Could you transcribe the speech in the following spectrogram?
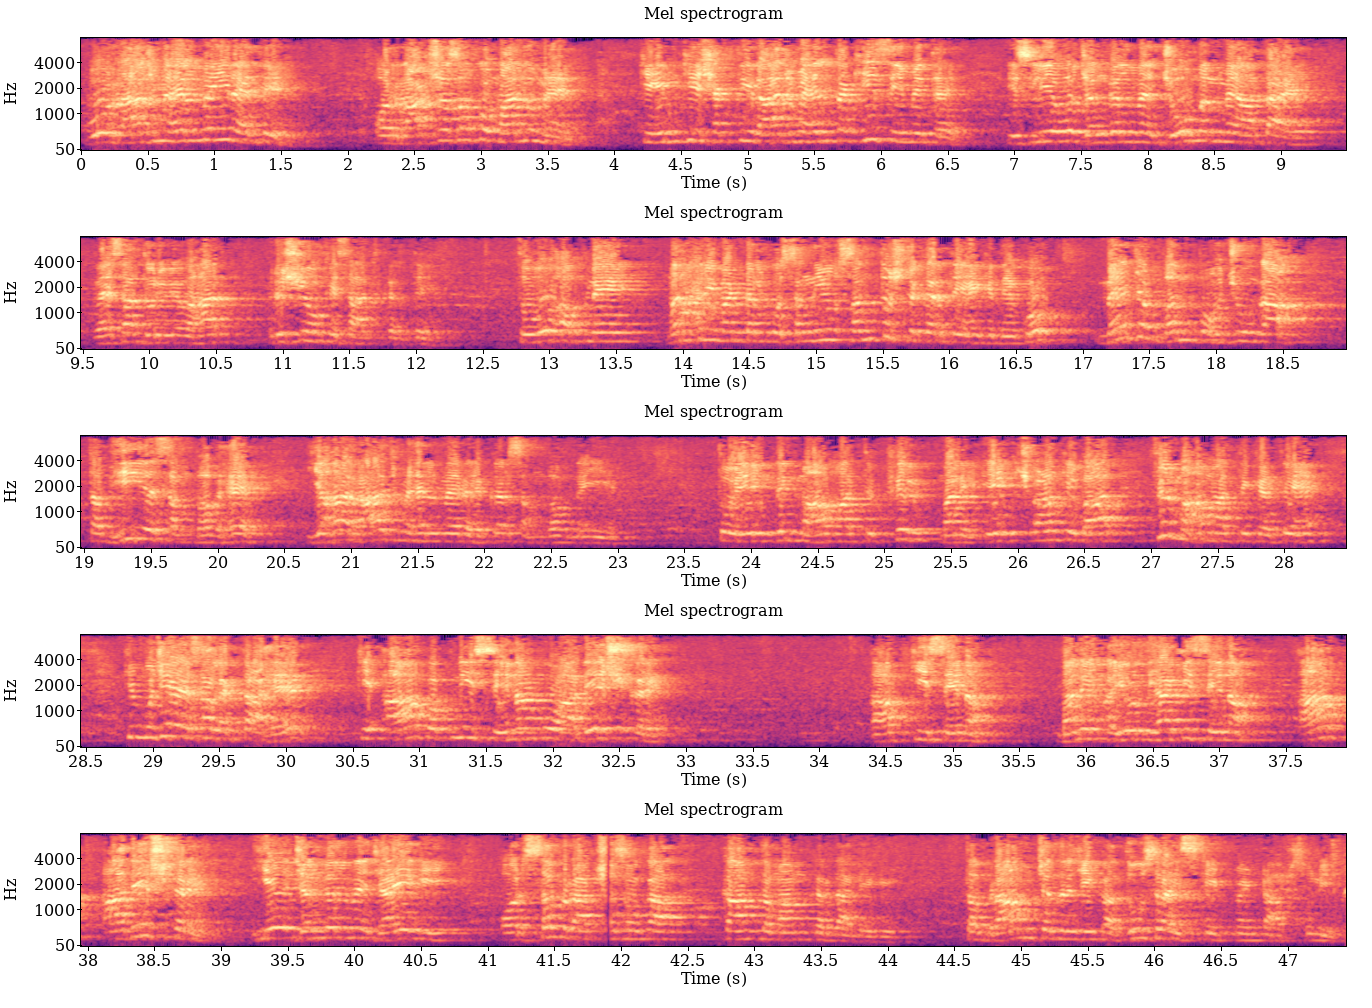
वो राजमहल में ही रहते हैं। और राक्षसों को मालूम है कि इनकी शक्ति राजमहल तक ही सीमित है। इसलिए वो जंगल में जो मन में आता है, वैसा दुर्व्यवहार ऋषियों के साथ करते हैं। तो वो अपने मंत्रिमंडल को संतुष्ट करते हैं कि देखो, मैं जब वन पहुंचूँगा, तभी यह संभव है। यहाँ राजमहल में रहकर संभव नहीं है। तो एक दिन महामात्य फिर, माने एक क्षण के बाद फिर महामात्य कहते हैं कि मुझे ऐसा लगता है कि आप अपनी सेना को आदेश करें। आपकी सेना, माने अयोध्या की सेना, आप आदेश करें, ये जंगल में जाएगी और सब राक्षसों का काम तमाम कर डालेगी। तब रामचंद्र जी का दूसरा स्टेटमेंट आप सुनिए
